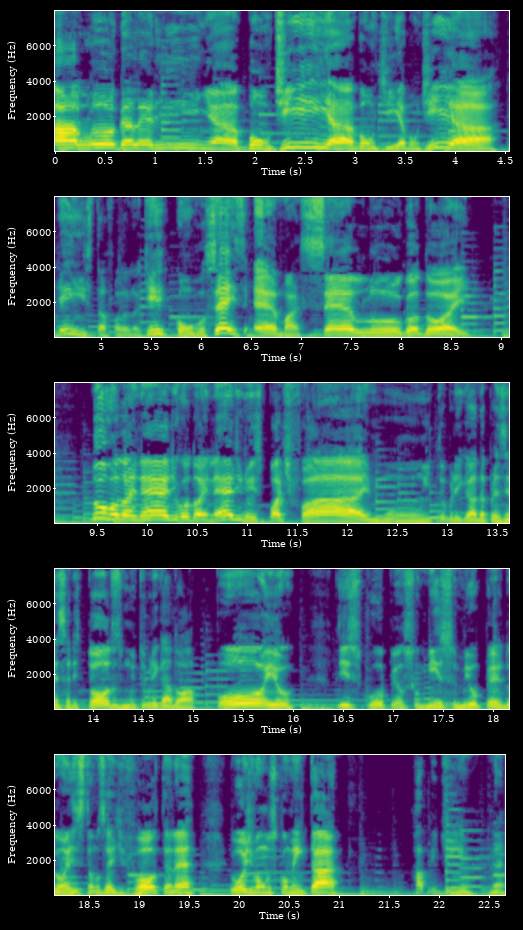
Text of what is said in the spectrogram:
Alô, galerinha! Bom dia, bom dia, bom dia! Quem está falando aqui com vocês é Marcelo Godoy, do Godoy Nerd, Godoy Nerd no Spotify. Muito obrigado a presença de todos, muito obrigado ao apoio. Desculpem o sumiço, mil perdões, estamos aí de volta, né? Hoje vamos comentar rapidinho, né?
